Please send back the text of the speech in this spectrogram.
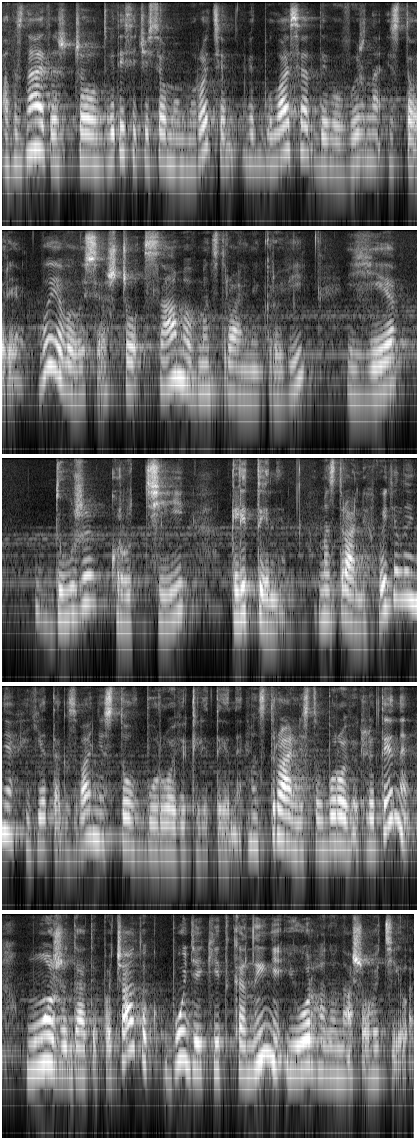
А ви знаєте, що в 2007 році відбулася дивовижна історія. Виявилося, що саме в менструальній крові є дуже круті клітини. В менструальних виділеннях є так звані стовбурові клітини. Менструальні стовбурові клітини можуть дати початок будь-якій тканині і органу нашого тіла.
